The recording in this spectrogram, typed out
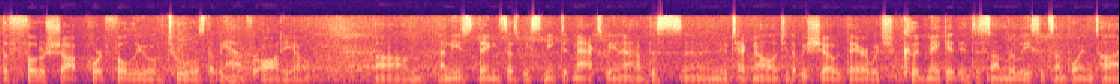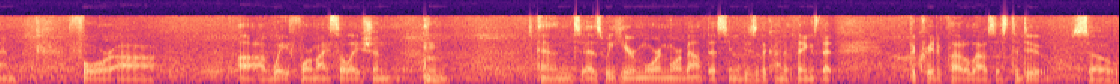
the Photoshop portfolio of tools that we have for audio. Um, and these things, as we sneaked at Max, we now have this uh, new technology that we showed there, which could make it into some release at some point in time for uh, uh, waveform isolation. and as we hear more and more about this, you know, these are the kind of things that the Creative Cloud allows us to do. So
